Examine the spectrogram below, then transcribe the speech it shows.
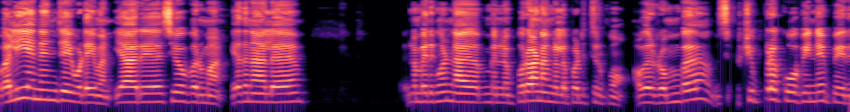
வலிய நெஞ்சை உடையவன் யாரு? சிவபெருமான். எதனால? நம்ம இதுக்கு முன்னாடி புராணங்களில் படிச்சிருப்போம். அவர் ரொம்ப க்ஷிப்ர கோபின்னே பேர்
